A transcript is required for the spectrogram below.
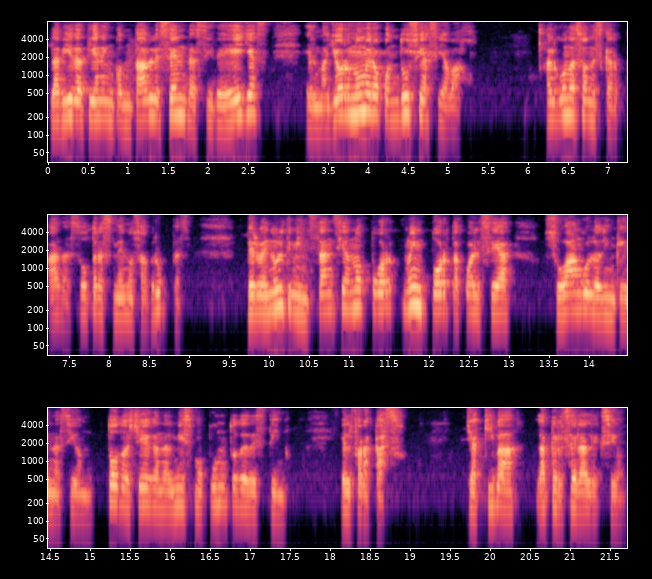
La vida tiene incontables sendas y de ellas el mayor número conduce hacia abajo. Algunas son escarpadas, otras menos abruptas, pero en última instancia no, por, no importa cuál sea su ángulo de inclinación, todos llegan al mismo punto de destino, el fracaso. Y aquí va la tercera lección.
